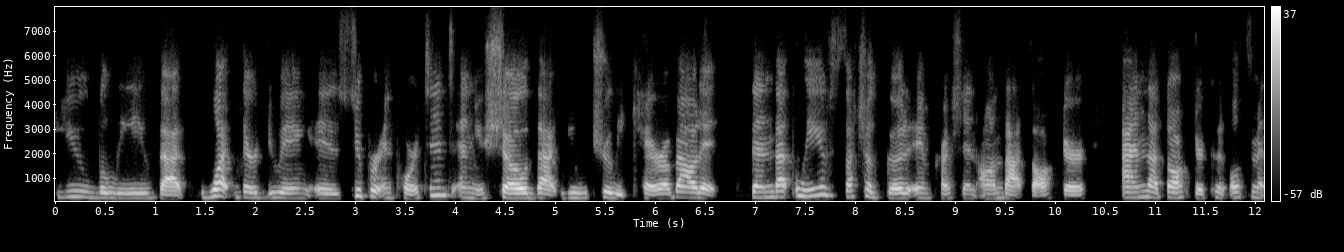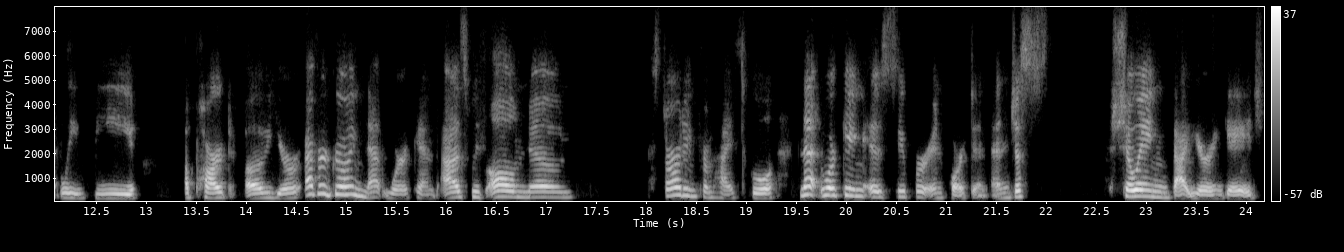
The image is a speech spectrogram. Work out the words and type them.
you believe that what they're doing is super important and you show that you truly care about it, then that leaves such a good impression on that doctor. And that doctor could ultimately be a part of your ever growing network. And as we've all known, starting from high school, networking is super important. And just showing that you're engaged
